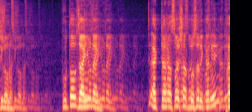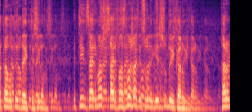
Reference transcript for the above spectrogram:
ছিল না। কোথাও যাইও নাই। একটা না ছয় সাত বছর এখানে খাতাবতের দায়িত্বে ছিলাম। তিন, চার মাস, চার পাঁচ মাস আগে চলে গিয়েছি শুধু এই কারণে। কারণ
